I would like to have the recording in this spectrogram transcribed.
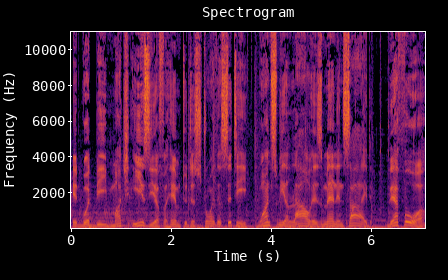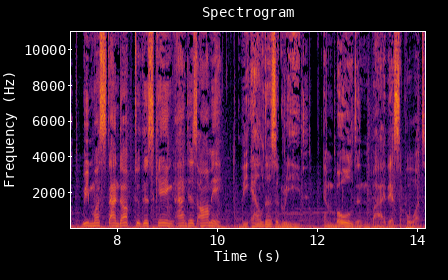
It would be much easier for him to destroy the city once we allow his men inside. Therefore, we must stand up to this king and his army. The elders agreed, emboldened by their support.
